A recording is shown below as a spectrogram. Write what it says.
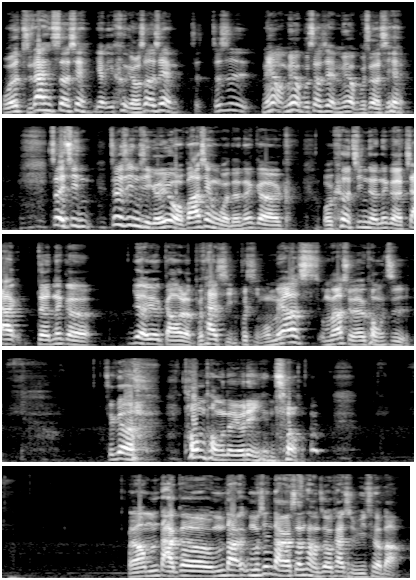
我的子弹射线有有射线，这这是没有没有不射线，没有不射线。最近最近几个月，我发现我的那个我氪金的那个价的那个越来越高了，不太行，不行，我们要我们要学会控制，这个 通膨的有点严重。然后，我们打个，我们打，我们先打个三场之后开始预测吧。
